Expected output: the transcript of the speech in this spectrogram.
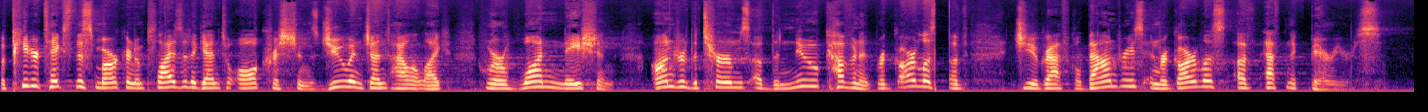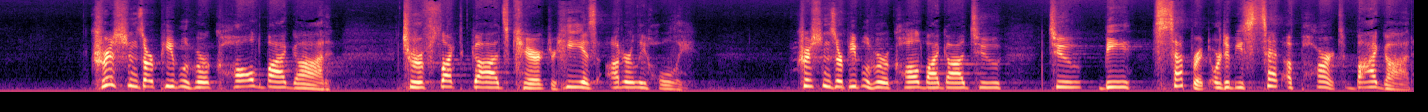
But Peter takes this marker and applies it again to all Christians, Jew and Gentile alike, who are one nation under the terms of the new covenant, regardless of geographical boundaries and regardless of ethnic barriers. Christians are people who are called by God to reflect God's character. He is utterly holy. Christians are people who are called by God to, to be separate or to be set apart by God.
